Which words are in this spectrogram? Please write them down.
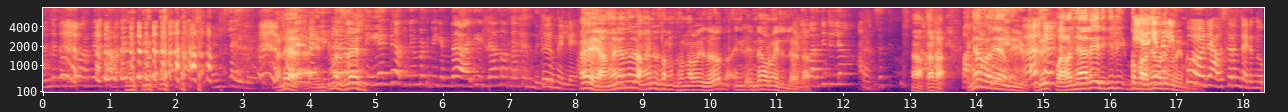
അതിന്റെ പേര് പറഞ്ഞാൽ മനസ്സിലായില്ലേ? അല്ല എനിക്ക് മനസ്സിലായി. നീ എന്നെ അഭിനയം പഠിപ്പിക്കേണ്ട പറഞ്ഞാൽ തീർന്നില്ല? തീർന്നില്ലേ. ഏയ് അങ്ങനെയൊന്നും ഒരു അങ്ങനെ ഒരു സന്ദർഭം ഇതുവരെ ഒന്നും എനിക്ക് എന്റെ ഓർമ്മയിലില്ല കേട്ടോ. പറഞ്ഞിട്ടില്ല. അത് സത്യം. ആ കണ്ട. ഇങ്ങനെ പറഞ്ഞാൽ എന്ത് ചെയ്യും? ഇത് പറഞ്ഞാലേ എനിക്ക് ഇത് ഇപ്പൊ പറഞ്ഞ പോലെ ഇപ്പൊ ഒരു അവസരം തരുന്നു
